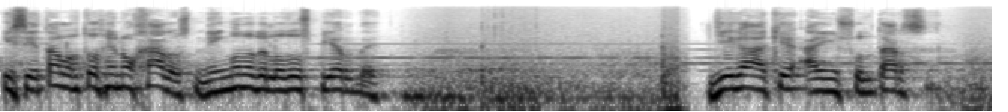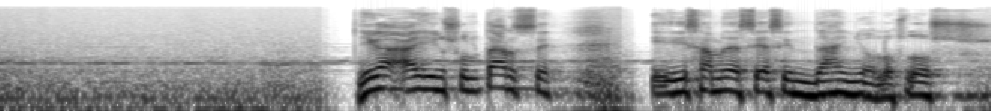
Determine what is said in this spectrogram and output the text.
Y si están los dos enojados, ninguno de los dos pierde. Llega aquí a insultarse. Llega a insultarse y de esa manera se hacen daño los dos.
